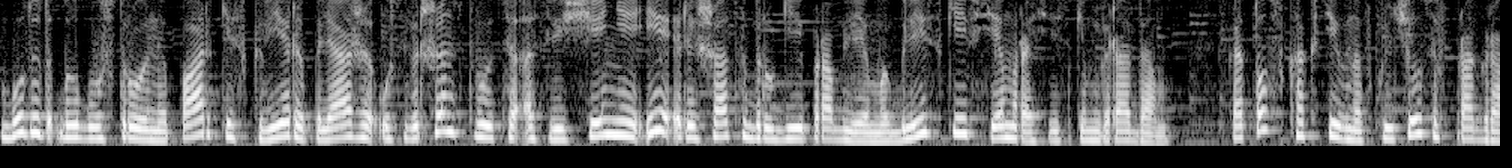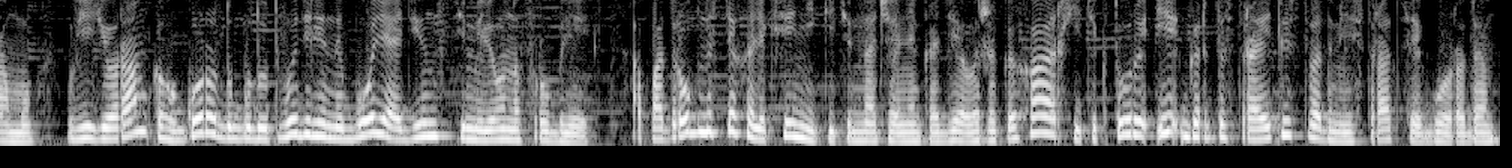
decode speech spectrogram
будут благоустроены парки, скверы, пляжи, усовершенствуется освещение и решатся другие проблемы, близкие всем российским городам. Котовск активно включился в программу. В ее рамках городу будут выделены более 11 миллионов рублей. О подробностях Алексей Никитин, начальник отдела ЖКХ, архитектуры и городостроительства администрации города.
